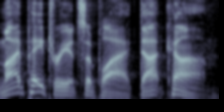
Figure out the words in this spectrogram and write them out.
MyPatriotSupply.com.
